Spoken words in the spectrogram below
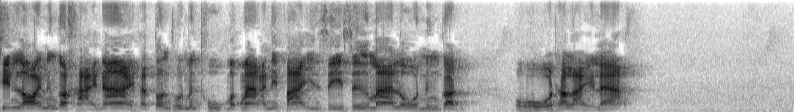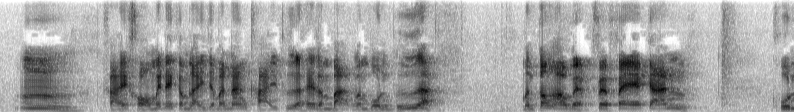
ชิ้นร้อยหนึ่งก็ขายได้ ถ้าต้นทุนมันถูกมากๆ อันนี้ปลาอินทรีซื้อมาโลหนึ่งก็ โอ้โหเท่าไหร่แล้ว อืม ขายของไม่ได้กำไรจะมานั่งขายเพื่อให้ลำบากลำบนเพื่อ มันต้องเอาแบบแฟร์กัน คุณ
